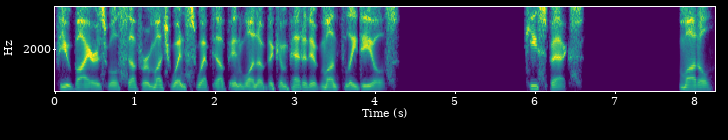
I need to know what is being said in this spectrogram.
few buyers will suffer much when swept up in one of the competitive monthly deals. Key specs Model,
